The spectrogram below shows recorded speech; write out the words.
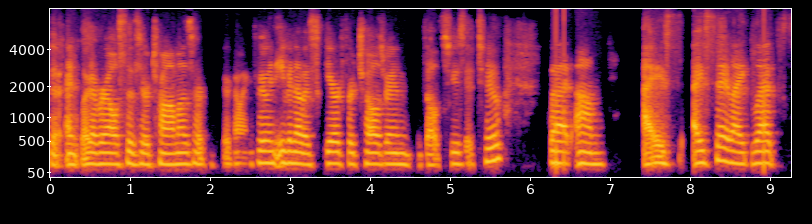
and whatever else is their traumas or they're going through. And even though it's geared for children, adults use it too. But um, I, I say like, let's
